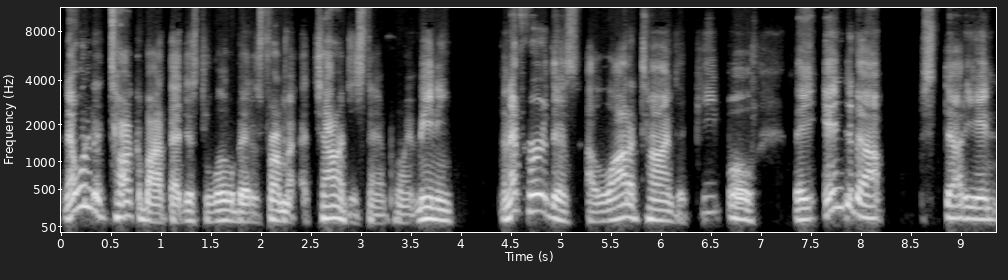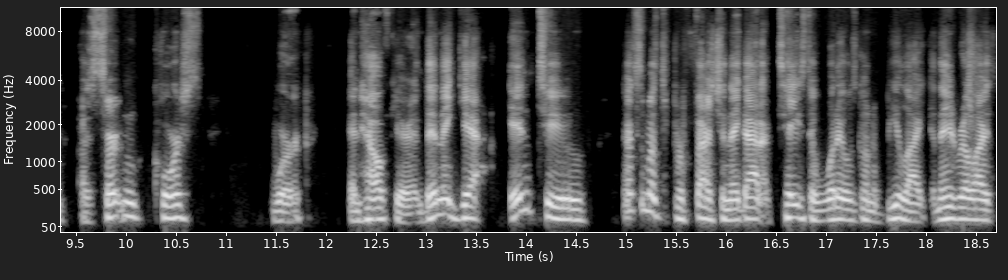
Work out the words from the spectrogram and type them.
And I wanted to talk about that just a little bit, from a challenges standpoint, meaning And I've heard this a lot of times that people, they ended up studying a certain course work in healthcare, and then they get into not so much the profession, they got a taste of what it was going to be like, and they realize,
